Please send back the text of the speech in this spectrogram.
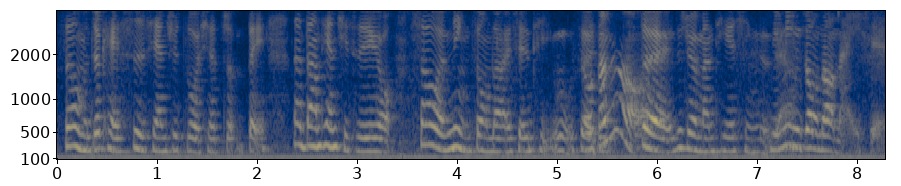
所以我们就可以事先去做一些准备。那当天其实也有稍微命中到一些题目，所以、哦、真的、哦、对，就觉得蛮贴心的。你命中到哪一些？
